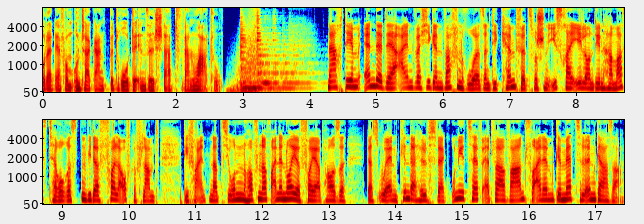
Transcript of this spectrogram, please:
oder der vom Untergang bedrohte Inselstaat Vanuatu. Nach dem Ende der einwöchigen Waffenruhe sind die Kämpfe zwischen Israel und den Hamas-Terroristen wieder voll aufgeflammt. Die Vereinten Nationen hoffen auf eine neue Feuerpause. Das UN-Kinderhilfswerk UNICEF etwa warnt vor einem Gemetzel in Gaza.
